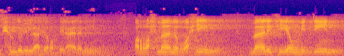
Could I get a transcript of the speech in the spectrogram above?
الحمد لله رب العالمين. الرحمن الرحيم. مالك يوم الدين.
